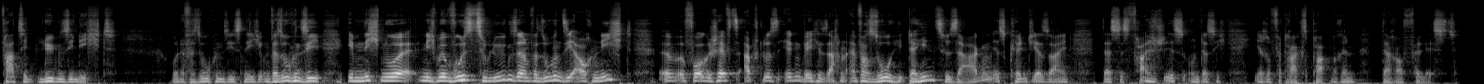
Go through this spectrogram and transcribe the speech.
Fazit, lügen Sie nicht. Oder versuchen Sie es nicht. Und versuchen Sie eben nicht nur nicht bewusst zu lügen, sondern versuchen Sie auch nicht äh, vor Geschäftsabschluss irgendwelche Sachen einfach so dahin zu sagen. Es könnte ja sein, dass es falsch ist und dass sich Ihre Vertragspartnerin darauf verlässt.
